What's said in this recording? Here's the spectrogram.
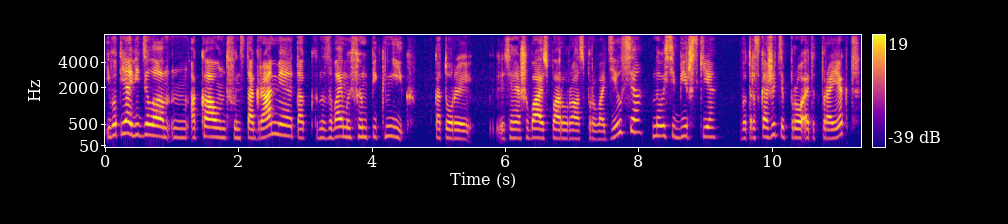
И вот я видела аккаунт в Инстаграме, так называемый фэм-пикник, который, если я не ошибаюсь, пару раз проводился в Новосибирске. Вот расскажите про этот проект.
